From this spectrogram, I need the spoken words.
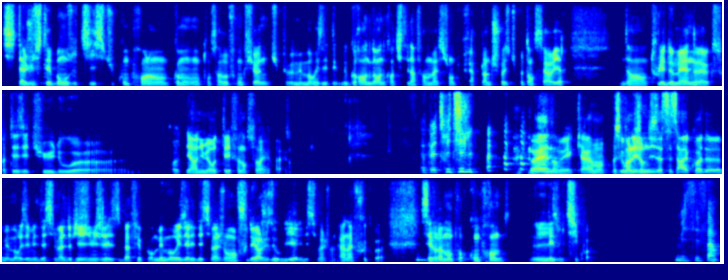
si tu as juste les bons outils, si tu comprends comment ton cerveau fonctionne, tu peux mémoriser de grandes, grandes quantités d'informations, tu peux faire plein de choses, tu peux t'en servir dans tous les domaines, euh, que ce soit tes études ou euh, retenir un numéro de téléphone en soirée, par exemple. Ça peut être utile. ouais, non, mais carrément. Parce que moi, les gens me disent, ça sert à quoi de mémoriser mes décimales de pi Je les ai pas fait pour mémoriser les décimales, je m'en fous. D'ailleurs, je les ai oubliées, les décimales, j'en ai rien à foutre. quoi. C'est vraiment pour comprendre les outils, quoi. Mais c'est ça,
